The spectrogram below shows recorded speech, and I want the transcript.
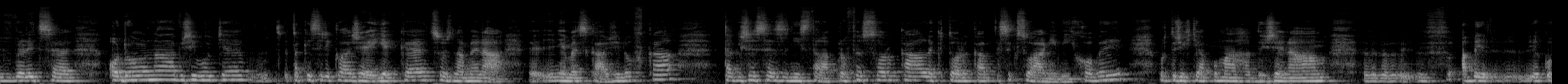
velice odolná v životě, taky si říkala, že je jeké, což znamená německá židovka, takže se z ní stala profesorka, lektorka sexuální výchovy, protože chtěla pomáhat ženám, aby jako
